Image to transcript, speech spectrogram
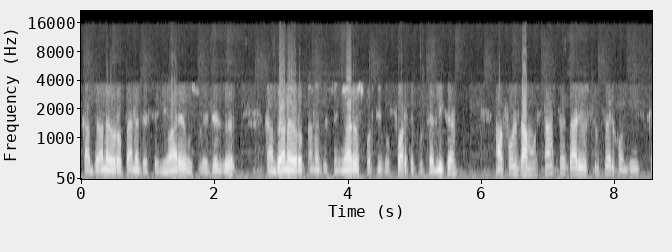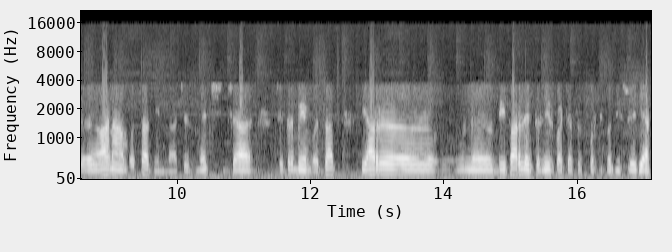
campioană europeană de senioare, o suedeză, campioană europeană de senioare, o sportivă foarte puternică. A fost la mustață, dar eu sunt fer convins că Ana a învățat din acest meci ceea ce trebuie învățat, iar uh, în viitoarele întâlniri cu această sportivă din Suedia,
